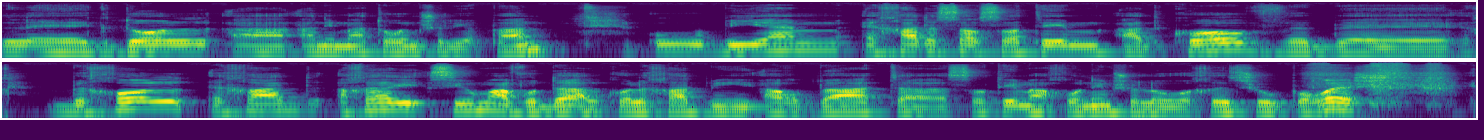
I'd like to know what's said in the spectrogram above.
לגדול האנימטורים של יפן. הוא ביים 11 סרטים עד כה ובכל אחד אחרי סיום העבודה על כל אחד מארבעת הסרטים האחרונים שלו הוא הכריז שהוא פורש uh,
